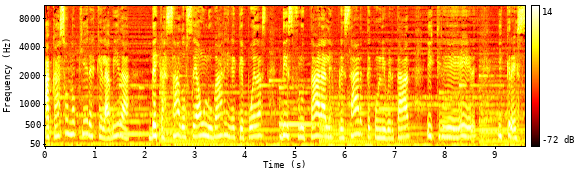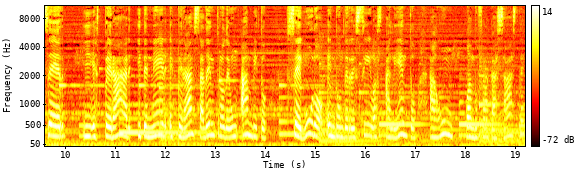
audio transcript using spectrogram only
¿Acaso no quieres que la vida de casado sea un lugar en el que puedas disfrutar al expresarte con libertad y creer y crecer y esperar y tener esperanza dentro de un ámbito seguro en donde recibas aliento aun cuando fracasaste?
